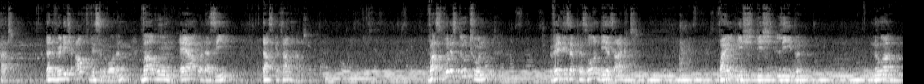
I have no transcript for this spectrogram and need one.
hat. Dann würde ich auch wissen wollen, warum er oder sie das getan hat. Was würdest du tun, wenn diese Person dir sagt, weil ich dich liebe, nur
